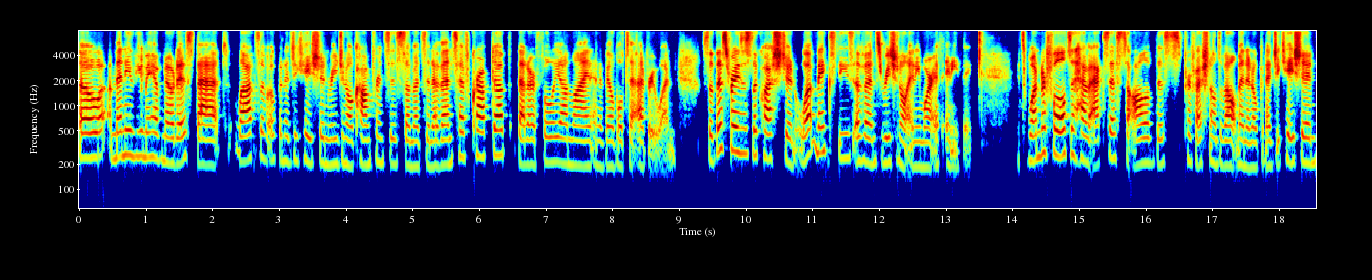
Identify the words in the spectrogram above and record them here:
So many of you may have noticed that lots of open education regional conferences, summits, and events have cropped up that are fully online and available to everyone. So this raises the question, what makes these events regional anymore, if anything? It's wonderful to have access to all of this professional development and open education,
